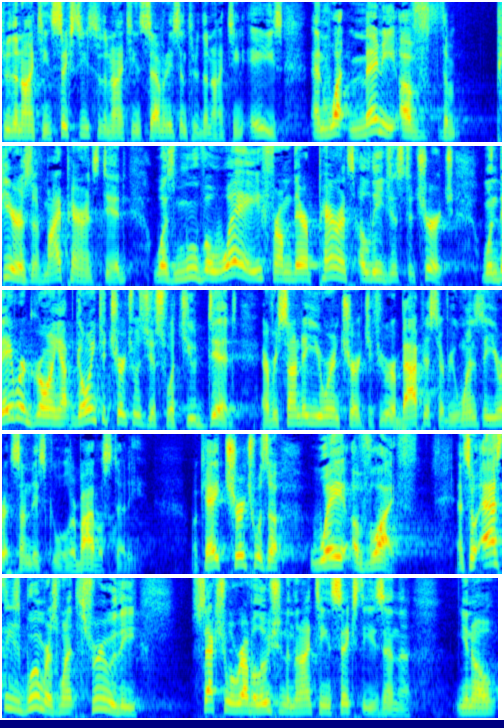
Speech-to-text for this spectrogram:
through the 1960s, through the 1970s, and through the 1980s. And what many of the peers of my parents did was move away from their parents' allegiance to church. When they were growing up, going to church was just what you did. Every Sunday you were in church. If you were a Baptist, every Wednesday you were at Sunday school or Bible study. Okay? Church was a way of life. And so as these boomers went through the sexual revolution in the 1960s and the, you know,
